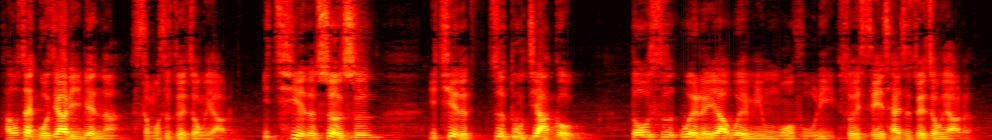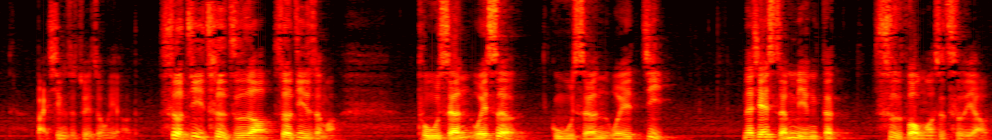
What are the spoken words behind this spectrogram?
他说，在国家里面呢，什么是最重要的？一切的设施。一切的制度架构都是为了要为民谋福利，所以谁才是最重要的？百姓是最重要的。社稷次之哦，社稷是什么？土神为社，谷神为祭，那些神明的侍奉哦是次要的。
